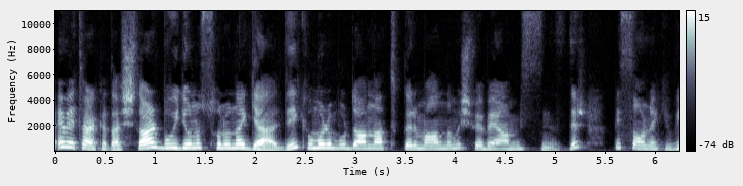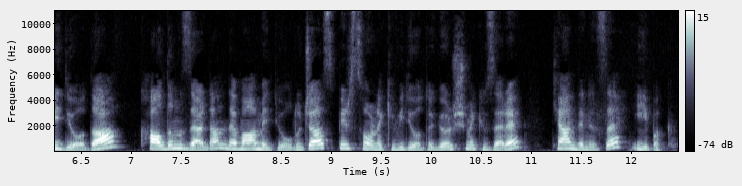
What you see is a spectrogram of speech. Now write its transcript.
Evet arkadaşlar bu videonun sonuna geldik. Umarım burada anlattıklarımı anlamış ve beğenmişsinizdir. Bir sonraki videoda kaldığımız yerden devam ediyor olacağız. Bir sonraki videoda görüşmek üzere. Kendinize iyi bakın.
